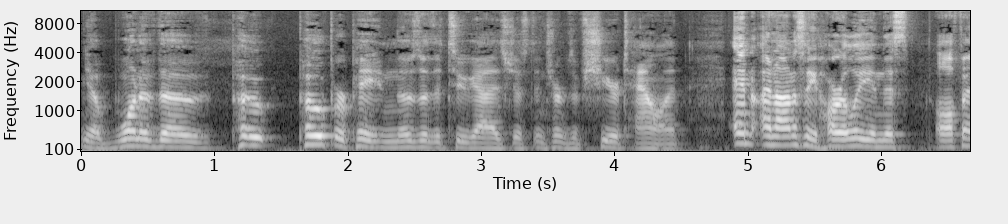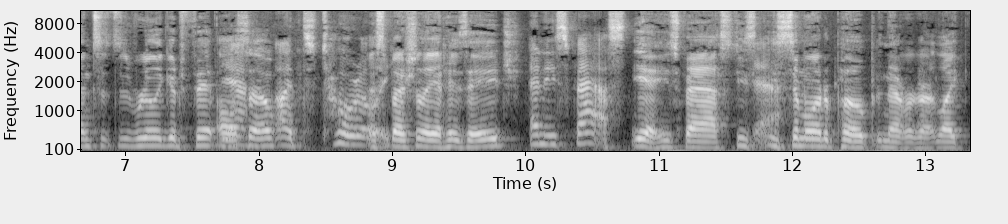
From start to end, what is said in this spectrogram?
you know one of the Pope, Pope or Payton. Those are the two guys just in terms of sheer talent. And and honestly, Harley in this offense is a really good fit. Also, yeah, it's totally. especially at his age. and he's fast. Yeah, he's fast. He's, Yeah. he's similar to Pope in that regard. Like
